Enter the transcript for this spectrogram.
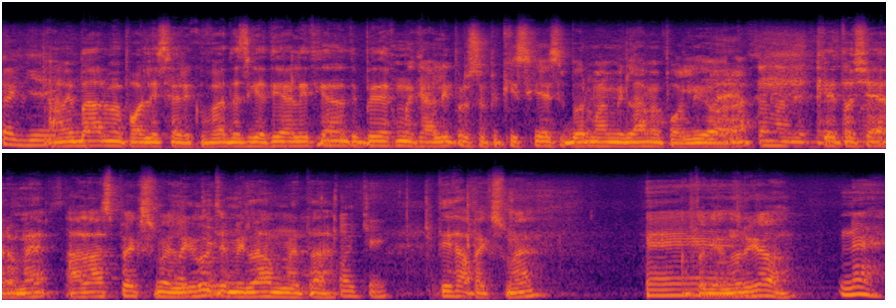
Οκ. να μην πάρουμε πολύ σε κουβέντα, γιατί η αλήθεια είναι ότι επειδή έχουμε καλή προσωπική σχέση μπορούμε να μιλάμε πολλή ώρα αυτό είναι αλήθεια. και το χαίρομαι. Αλλά ας παίξουμε λίγο και μιλάμε μετά. Οκ. Τι θα παίξουμε, Ε, από το καινούριο; Ναι.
